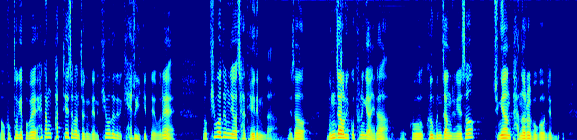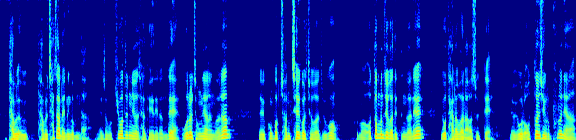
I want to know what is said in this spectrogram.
뭐 국토개법의 해당 파트에서만 적용되는 키워드들이 계속 있기 때문에 뭐 키워드 정리가 잘 돼야 됩니다. 그래서 문장을 읽고 푸는 게 아니라 그, 그 문장 중에서 중요한 단어를 보고 이제 답을, 답을 찾아내는 겁니다. 그래서 그 키워드 정리가 잘 돼야 되는데 오늘 정리하는 거는 공법 전체에 걸쳐가지고 뭐 어떤 문제가 됐든 간에 요 단어가 나왔을 때 이걸 어떤 식으로 푸느냐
